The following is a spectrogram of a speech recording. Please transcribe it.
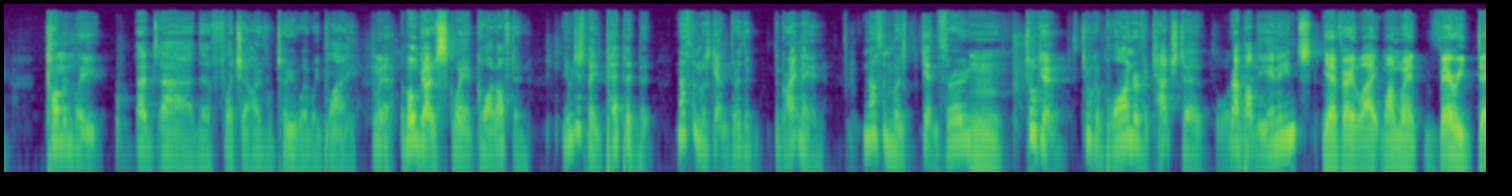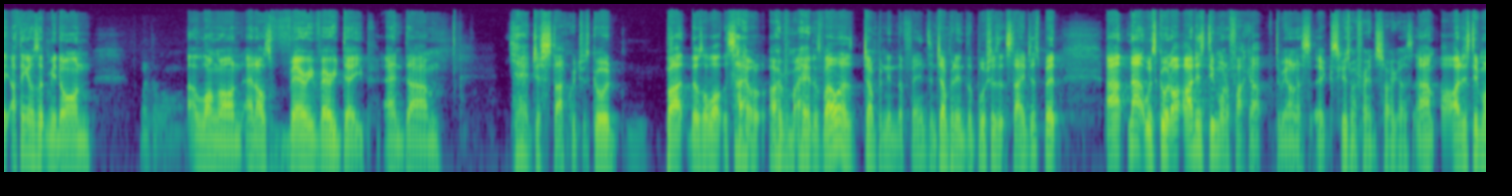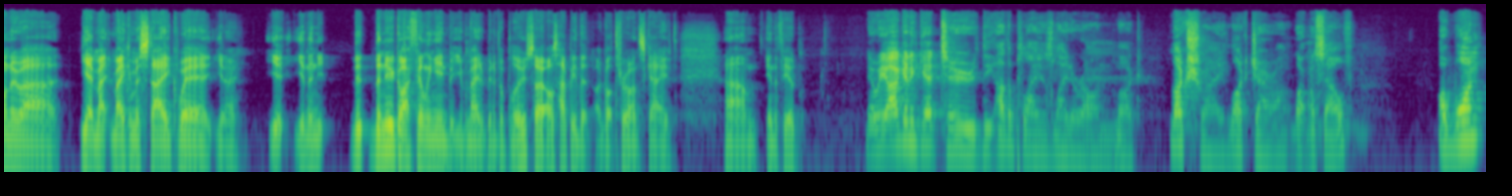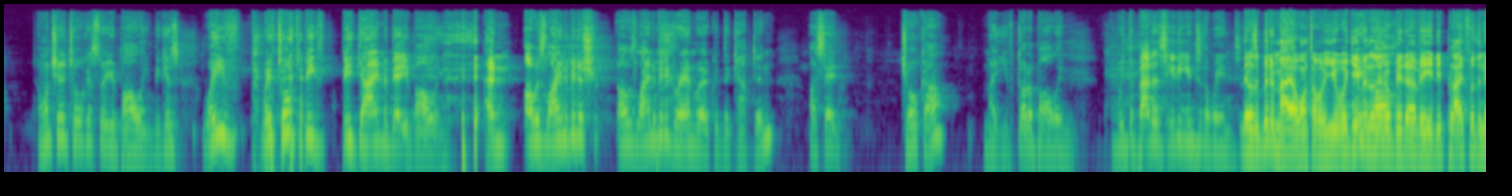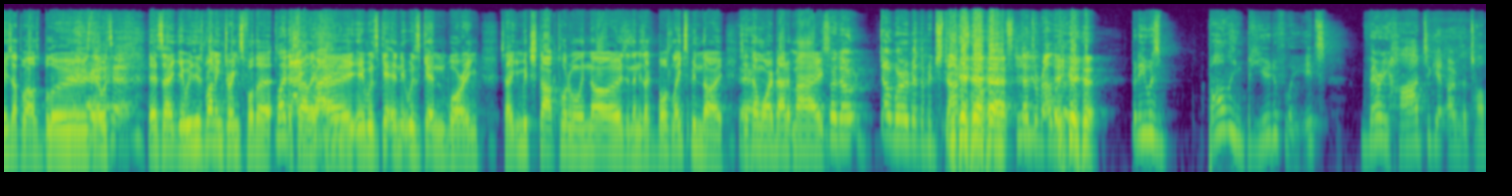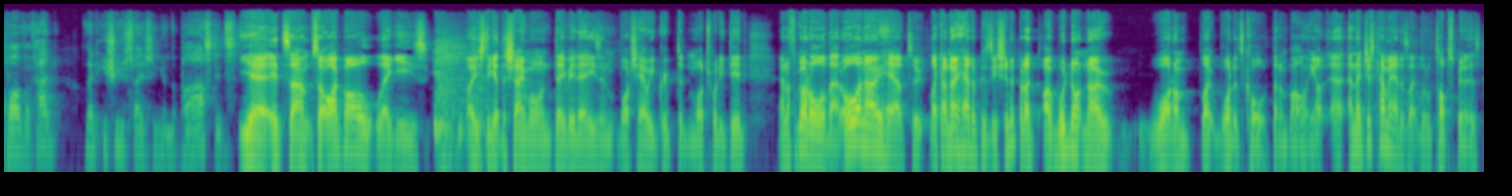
commonly at uh, the Fletcher Oval 2 where we play, Yeah, the ball goes square quite often. You were just being peppered, but nothing was getting through the, the great man. Nothing was getting through. Mm. Took a took a blinder of a catch to wrap up the innings. yeah, very late. One went very deep. I think I was at mid on. went along. Along on, and I was very, very deep, and um, yeah, just stuck, which was good. But there was a lot to sailed over my head as well. I was jumping in the fence and jumping into the bushes at stages, but uh, no, it was good. I, I just didn't want to fuck up, to be honest. Excuse my French, sorry guys. Um, I just didn't want to, uh, yeah, make, make a mistake where you know you, new, the the new guy filling in, but you've made a bit of a blue. So I was happy that I got through unscathed um, in the field. Now we are going to get to the other players later on, like like Srey, like Jarra, like myself. I want I want you to talk us through your bowling because we've we've talked big big game about your bowling, and I was laying a bit of sh- I was laying a bit of groundwork with the captain. I said, Chalker, mate, you've got to bowl him with the batters hitting into the wind. There was a bit of mail on top of you. Were given a little bit of. He did play for the New South Wales Blues. There was, there's like he was running drinks for the Played Australia. A. It was getting, it was getting worrying. So Mitch Starc taught him all he knows, and then he's like, "Ball's leg spin though." So Yeah. don't worry about it, mate. So don't don't worry about the Mitch Starc stuff. That's, that's irrelevant. but he was bowling beautifully. It's very hard to get over the top of. I've had I've issues facing you in the past. It's Yeah, it's um. So I bowl leggies. I used to get the Shane Warne DVDs and watch how he gripped it and watch what he did, and I forgot all of that. All I know how to like I know how to position it, but I, I would not know what I'm like what it's called that I'm bowling, Uh, and they just come out as like little top spinners.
